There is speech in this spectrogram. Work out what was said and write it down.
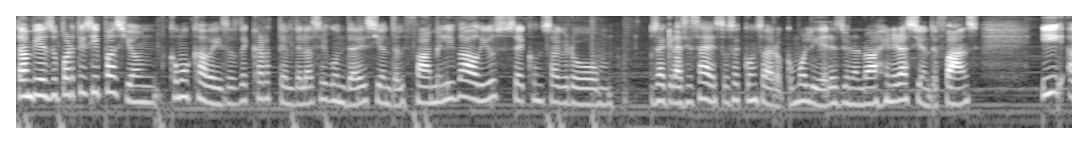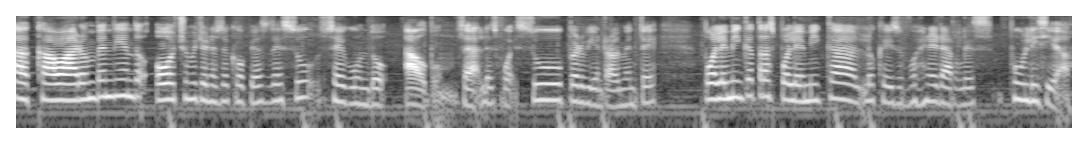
También su participación como cabezas de cartel de la segunda edición del Family Values se consagró, o sea, gracias a esto se consagró como líderes de una nueva generación de fans y acabaron vendiendo 8 millones de copias de su segundo álbum. O sea, les fue súper bien, realmente polémica tras polémica lo que hizo fue generarles publicidad.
